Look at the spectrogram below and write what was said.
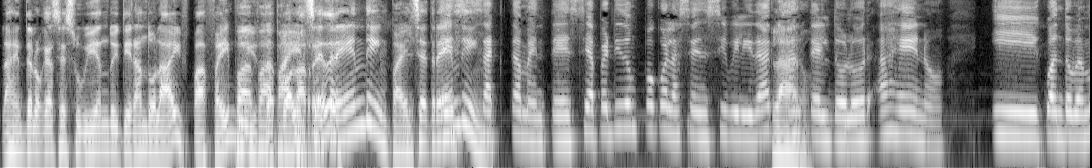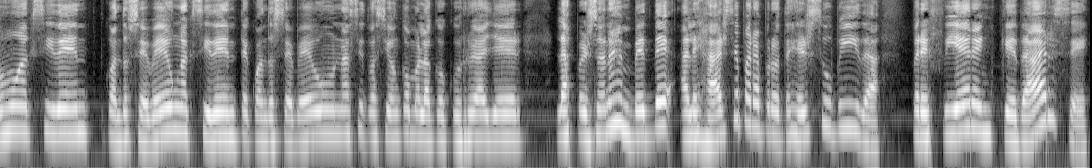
la gente lo que hace es subiendo y tirando live para Facebook Para y para todas las irse redes. trending, para irse trending. Exactamente. Se ha perdido un poco la sensibilidad Claro. ante el dolor ajeno. Y cuando vemos un accidente, cuando se ve un accidente, cuando se ve una situación como la que ocurrió ayer, las personas en vez de alejarse para proteger su vida, prefieren quedarse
